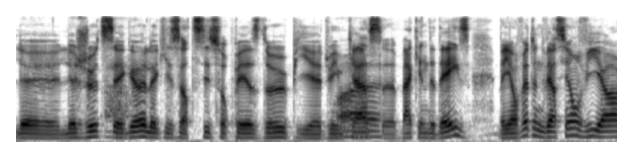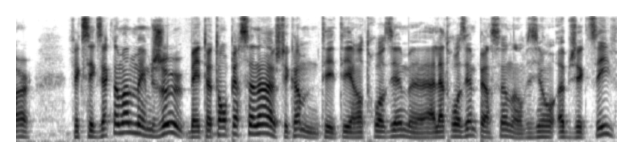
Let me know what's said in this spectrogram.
le, le jeu de Ah. Sega là, qui est sorti sur PS2 puis euh, Dreamcast Ouais. euh, back in the days, ben ils ont fait une version VR. Fait que c'est exactement le même jeu. Ben t'as ton personnage, t'es comme t'es, t'es en troisième euh, à la troisième personne en vision objective,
